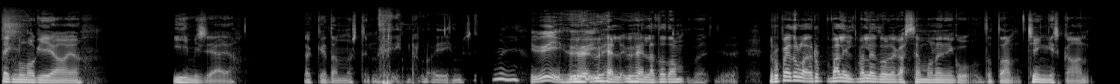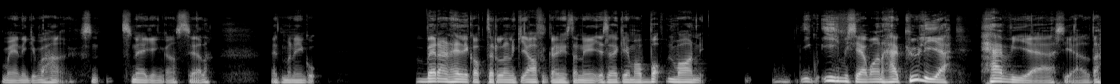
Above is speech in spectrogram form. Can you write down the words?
teknologiaa ja ihmisiä ja kaikkea tämmöistä. No ihmisiä. Hyi, Yh- hyi. yhdellä, yhdellä tota, rupeaa tulla, ru- välillä, välillä tulee myös semmonen niinku, tota, Chingiskaan meininki vähän Sn- Snakein kanssa siellä. Että mä niinku vedän helikopterilla ainakin Afganistaniin ja sen jälkeen mä va- vaan niinku ihmisiä vaan hä- kyliä häviää sieltä.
